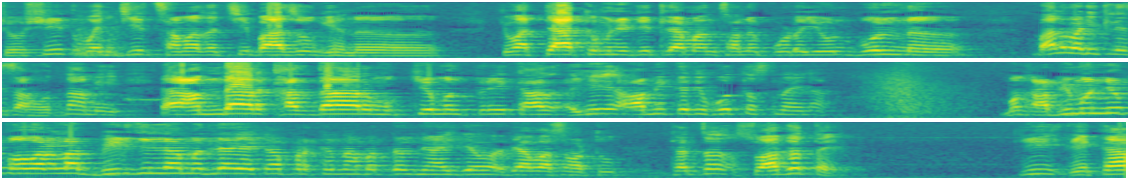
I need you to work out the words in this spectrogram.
शोषित वंचित समाजाची बाजू घेणं किंवा त्या कम्युनिटीतल्या माणसानं पुढे येऊन बोलणं बालवाडीतलेच आहोत ना आम्ही. आमदार खासदार मुख्यमंत्री खा हे आम्ही कधी होतच नाही ना. मग अभिमन्यू पवाराला बीड जिल्ह्यामधल्या एका प्रकरणाबद्दल न्याय द्यावा असं वाटतो. त्यांचं स्वागत आहे की एका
